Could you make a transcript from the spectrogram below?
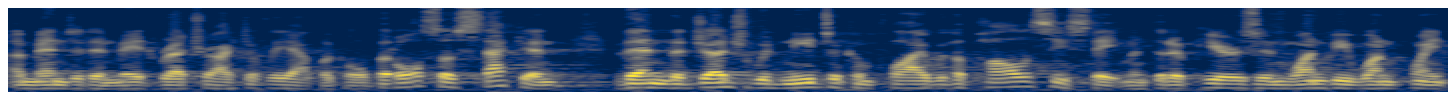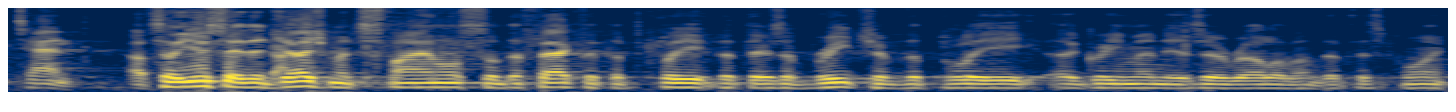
amended and made retroactively applicable. But also, second, then the judge would need to comply with a policy statement that appears in 1B1.10. So you say the judgment's final, so the fact that the plea, that there's a breach of the plea agreement is irrelevant at this point?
